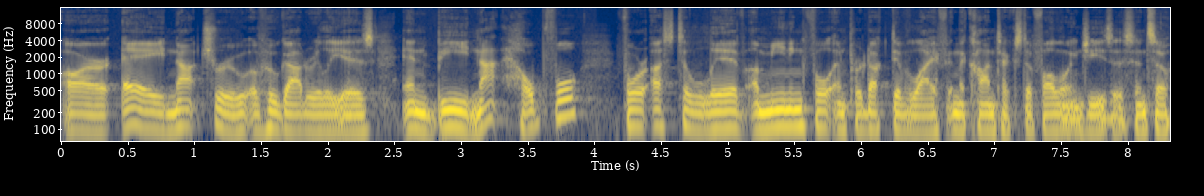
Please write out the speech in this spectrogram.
are A, not true of who God really is, and B, not helpful for us to live a meaningful and productive life in the context of following Jesus. And so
